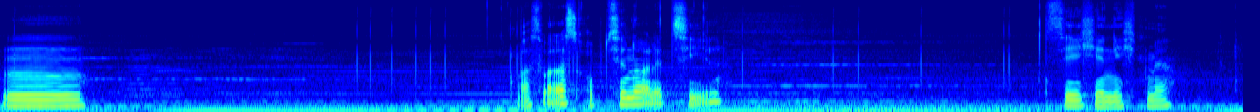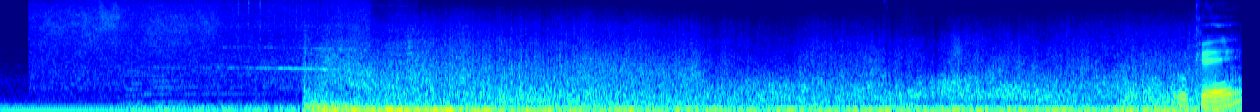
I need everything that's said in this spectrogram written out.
Hm. Was war das optionale Ziel? Sehe ich hier nicht mehr. Okay.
